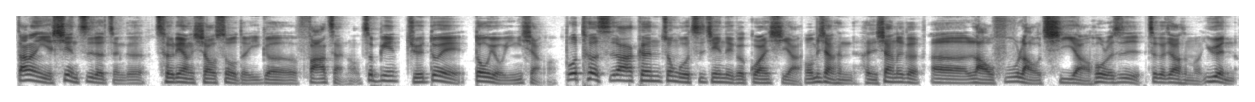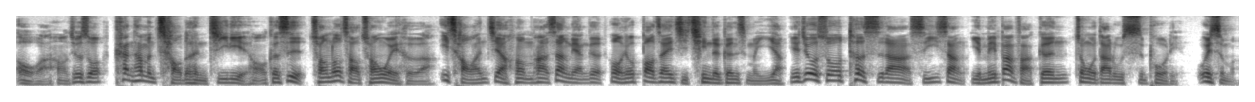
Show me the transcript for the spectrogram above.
当然也限制了整个车辆销售的一个发展哦，这边绝对都有影响哦。不过特斯拉跟中国之间的一个关系啊，我们想很很像那个呃老夫老妻啊，或者是这个叫什么怨偶啊，哈，就是说看他们吵得很激烈哈，可是床头吵床尾和啊，一吵完架哈，马上两个哦又抱在一起亲的跟什么一样，也就是说特斯拉实际上也没办法跟中国大陆撕破脸。为什么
